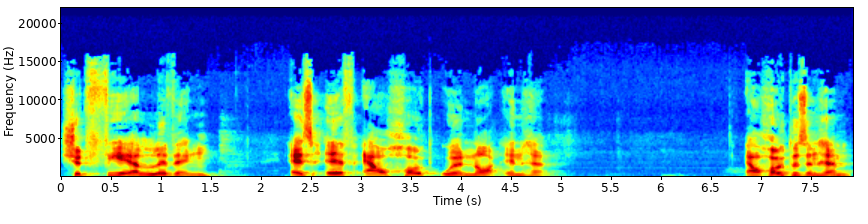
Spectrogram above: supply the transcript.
should fear living as if our hope were not in Him. Our hope is in Him,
